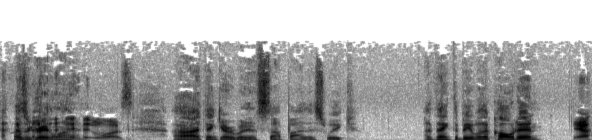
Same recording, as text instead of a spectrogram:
that was a great line. it was. Uh, I thank everybody that stopped by this week. I thank the people that called in. Yeah.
